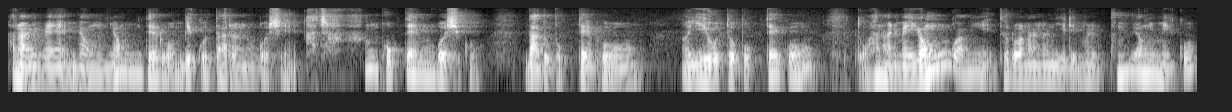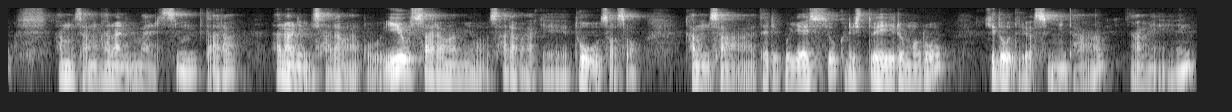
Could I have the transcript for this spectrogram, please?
하나님의 명령대로 믿고 따르는 것이 가장 복된 것이고 나도 복되고 이웃도 복되고 또 하나님의 영광이 드러나는 일임을 분명히 믿고 항상 하나님 말씀 따라 하나님 사랑하고 이웃 사랑하며 살아가게 도우소서 감사드리고 예수 그리스도의 이름으로 기도드렸습니다. 아멘.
